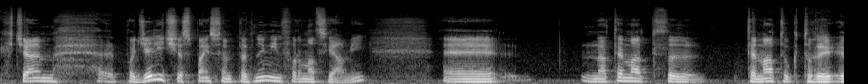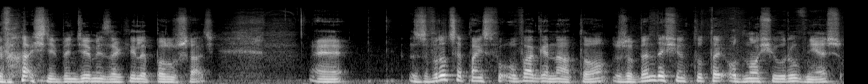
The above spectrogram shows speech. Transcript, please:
chciałem e, podzielić się z Państwem pewnymi informacjami e, na temat e, tematu, który właśnie będziemy za chwilę poruszać. Zwrócę Państwu uwagę na to, że będę się tutaj odnosił również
